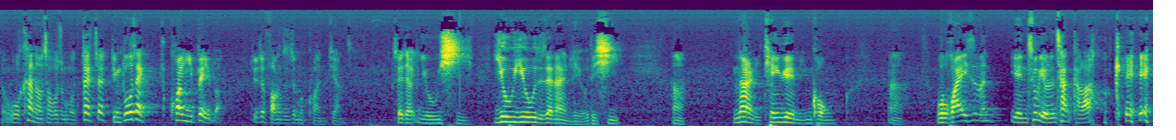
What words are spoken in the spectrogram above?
我看到差不多这么，再再顶多再宽一倍吧，就这房子这么宽这样子，所以叫幽溪。悠悠的在那里流的溪，啊，那里天月明空，啊，我怀疑是不是远处有人唱卡拉 OK，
